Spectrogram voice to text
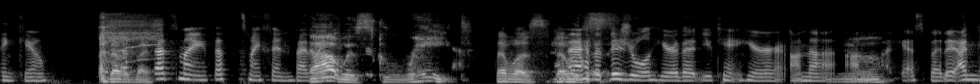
Thank you. That was nice. That's my that's my fin, by the way. that was great That was that And I have a visual here that you can't hear on the on the Yeah. podcast, but it, I'm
